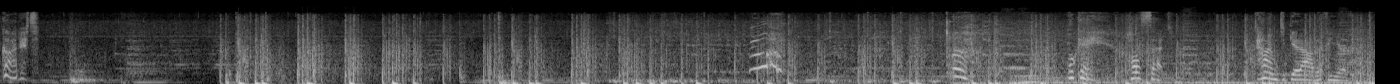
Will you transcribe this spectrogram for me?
Got it. Ugh. Okay, all set. Time to get out of here.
